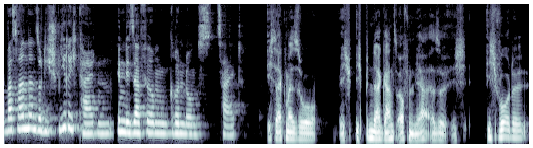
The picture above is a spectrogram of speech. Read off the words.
Was waren denn so die Schwierigkeiten in dieser Firmengründungszeit? Ich sag mal so, ich, ich bin da ganz offen, ja. Also ich, ich wurde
